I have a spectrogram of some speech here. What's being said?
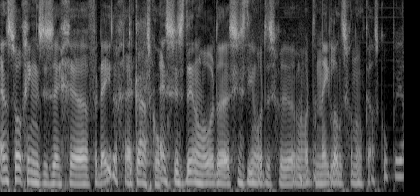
En zo gingen ze zich uh, verdedigen. De kaaskoppen. En sindsdien worden, sindsdien worden, ze, worden de Nederlanders genoemd kaaskoppen, ja.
